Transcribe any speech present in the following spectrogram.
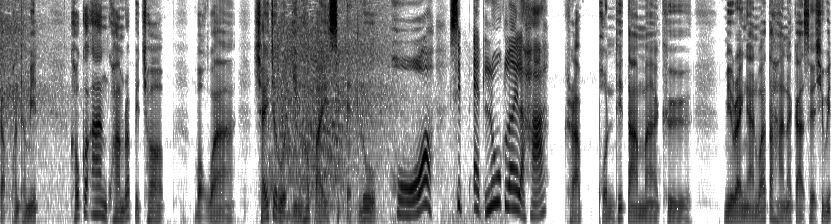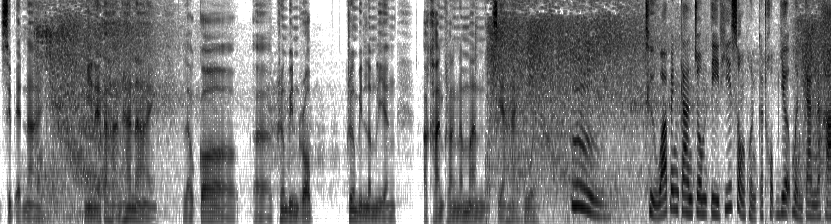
กับพันธมิตร เขาก็อ้างความรับผิดชอบ บอกว่าใช้จรวดยิงเข้าไป 11 ลูก โห 11 ลูกเลยเหรอคะ ครับ ผลที่ตามมาคือ มีรายงานว่าทหารอากาศเสียชีวิต 11 นาย มีนายทหาร 5 นาย แล้วก็เอ่อเครื่องบินรบ เครื่องบินลำเลียง อาคารคลังน้ำมันเสียหายด้วย อืม ถือว่าเป็นการโจมตีที่ส่งผลกระทบเยอะเหมือนกันนะคะ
